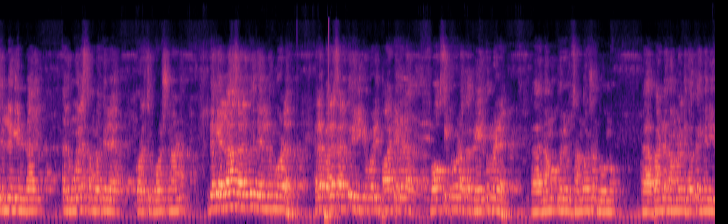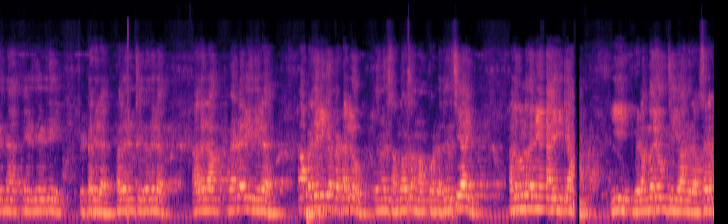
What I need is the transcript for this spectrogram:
ചൊല്ലുകയുണ്ടായി. അത് മൂലസ്തംഭത്തിലെ കുറച്ച് പോർഷനാണ് ഇതൊക്കെ എല്ലാ സ്ഥലത്തും ചെല്ലുമ്പോൾ അല്ല പല സ്ഥലത്തും ഇരിക്കുമ്പോൾ ഈ പാട്ടുകൾ ബോക്സിൽ കൂടെ ഒക്കെ കേൾക്കുമ്പോൾ നമുക്കൊരു സന്തോഷം തോന്നും. പണ്ട് നമ്മൾ ഇതൊക്കെ ഇങ്ങനെ ഇരുന്ന് എഴുതി എഴുതി ഇട്ടതിൽ പലരും ചെയ്തതിൽ അതെല്ലാം വേണ്ട രീതിയിൽ പ്രചരിക്കപ്പെട്ടല്ലോ എന്നൊരു സന്തോഷം നമുക്കുണ്ട് തീർച്ചയായും. അതുകൊണ്ട് തന്നെ ആയിരിക്കാം ഈ വിളംബരവും ചെയ്യാനൊരു അവസരം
